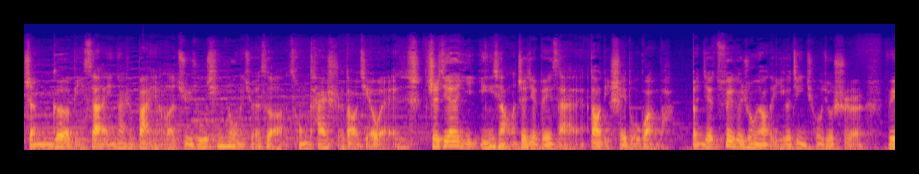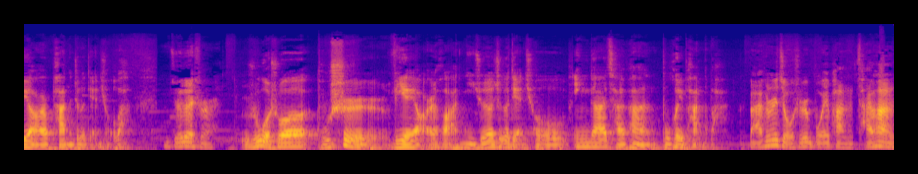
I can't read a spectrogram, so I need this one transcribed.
整个比赛应该是扮演了举足轻重的角色，从开始到结尾，直接影影响了这届杯赛到底谁夺冠吧。本届最最重要的一个进球就是 VAR 判的这个点球吧？绝对是。如果说不是 VAR 的话，你觉得这个点球应该裁判不会判的吧？百分之九十不会判的。裁判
